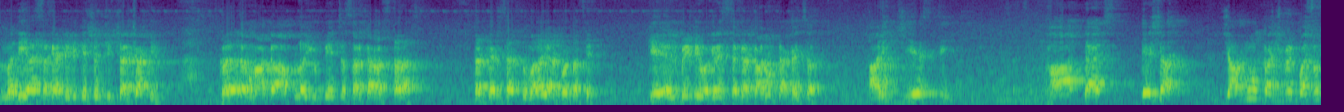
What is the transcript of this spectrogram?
मध्ये या सगळ्या डेलिगेशनची चर्चा केली. खरं तर मागं आपलं युपीएचं सरकार असतानाच तटकरे साहेब तुम्हालाही आठवत असेल की एलबीटी वगैरे सगळं काढून टाकायचं आणि जीएसटी हा टॅक्स देशात जम्मू काश्मीरपासून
